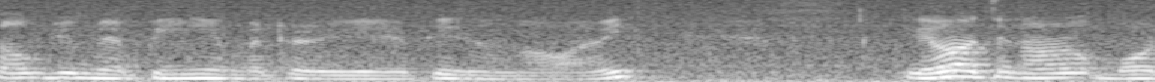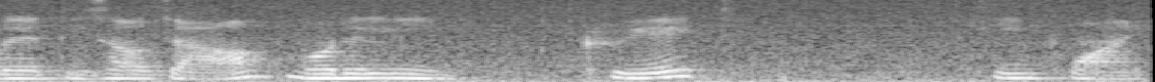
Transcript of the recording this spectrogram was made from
သုံးပြမဲ့ beam ရဲ့ material ပြည့်စုံသွားပါပြီဒီတော့ကျွန်တော်တို့ model တိဆောက်ကြအောင် modeling create key point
